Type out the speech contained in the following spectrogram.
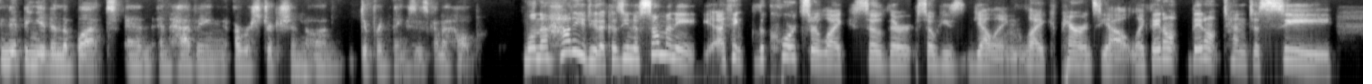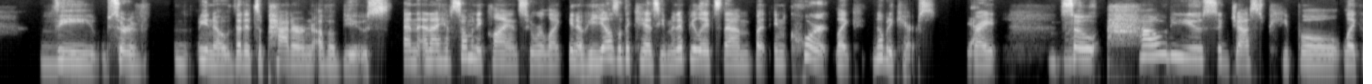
nipping it in the butt and and having a restriction mm. on different things is going to help Well, now how do you do that? Because you know, so many. I think the courts are like, so they're so he's yelling, like parents yell, like they don't they don't tend to see the sort of you know that it's a pattern of abuse and and i have so many clients who are like you know he yells at the kids he manipulates them but in court like nobody cares Yeah. right? Mm-hmm. So how do you suggest people like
